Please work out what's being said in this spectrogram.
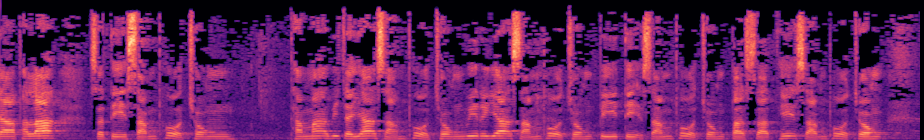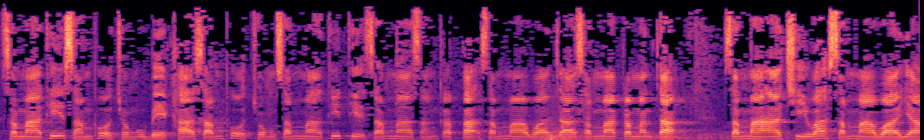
ญาพละสติสัมโพชง ธรรมวิจยะสัมโพชง วิริยะสัมโพชง ปีติสัมโพชง ปัสสัทธิสัมโพชง สมาธิสัมโพชง อุเบขาสัมโพชง สัมมาทิฏฐิสัมมาสังกัปปะ สัมมาวาจา สัมมากรรมันตะ สัมมาอาชีวะ สัมมาวายา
